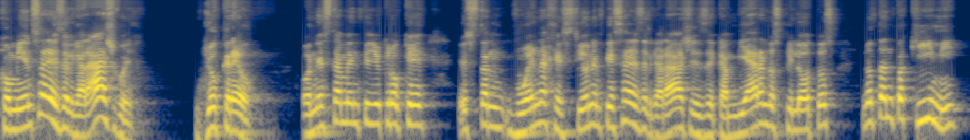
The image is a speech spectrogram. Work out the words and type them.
comienza desde el garage, güey. Yo creo. Honestamente, yo creo que es tan buena gestión empieza desde el garage, desde cambiar a los pilotos, no tanto a Kimi,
